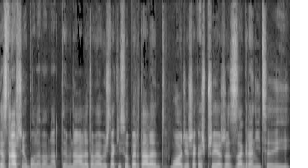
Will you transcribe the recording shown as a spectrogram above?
Ja strasznie ubolewam nad tym, no ale to miał być taki super talent, młodzież jakaś przyjeżdża z zagranicy i,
